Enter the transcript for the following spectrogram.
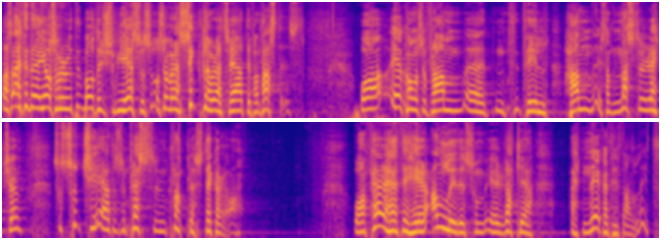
Altså, etter det jeg som var måte som Jesus, og så var jeg siklet over at det er fantastisk. Og jeg kom så fram eh, til han, i stedet neste rettje, så sørte jeg at det som presten knappt stekker av. Og han færre heter her anlidet som er rettelig et negativt anlid.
